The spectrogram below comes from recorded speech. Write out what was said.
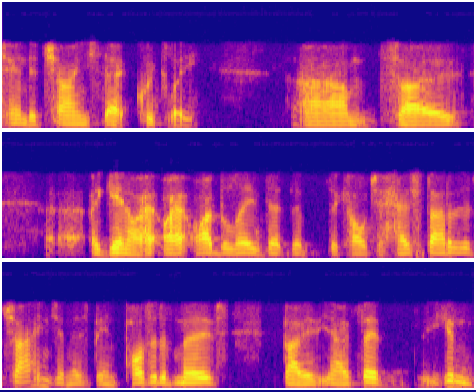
tend to change that quickly. Um, so, uh, again, I, I, I, believe that the, the culture has started to change and there's been positive moves. But you know, that you can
